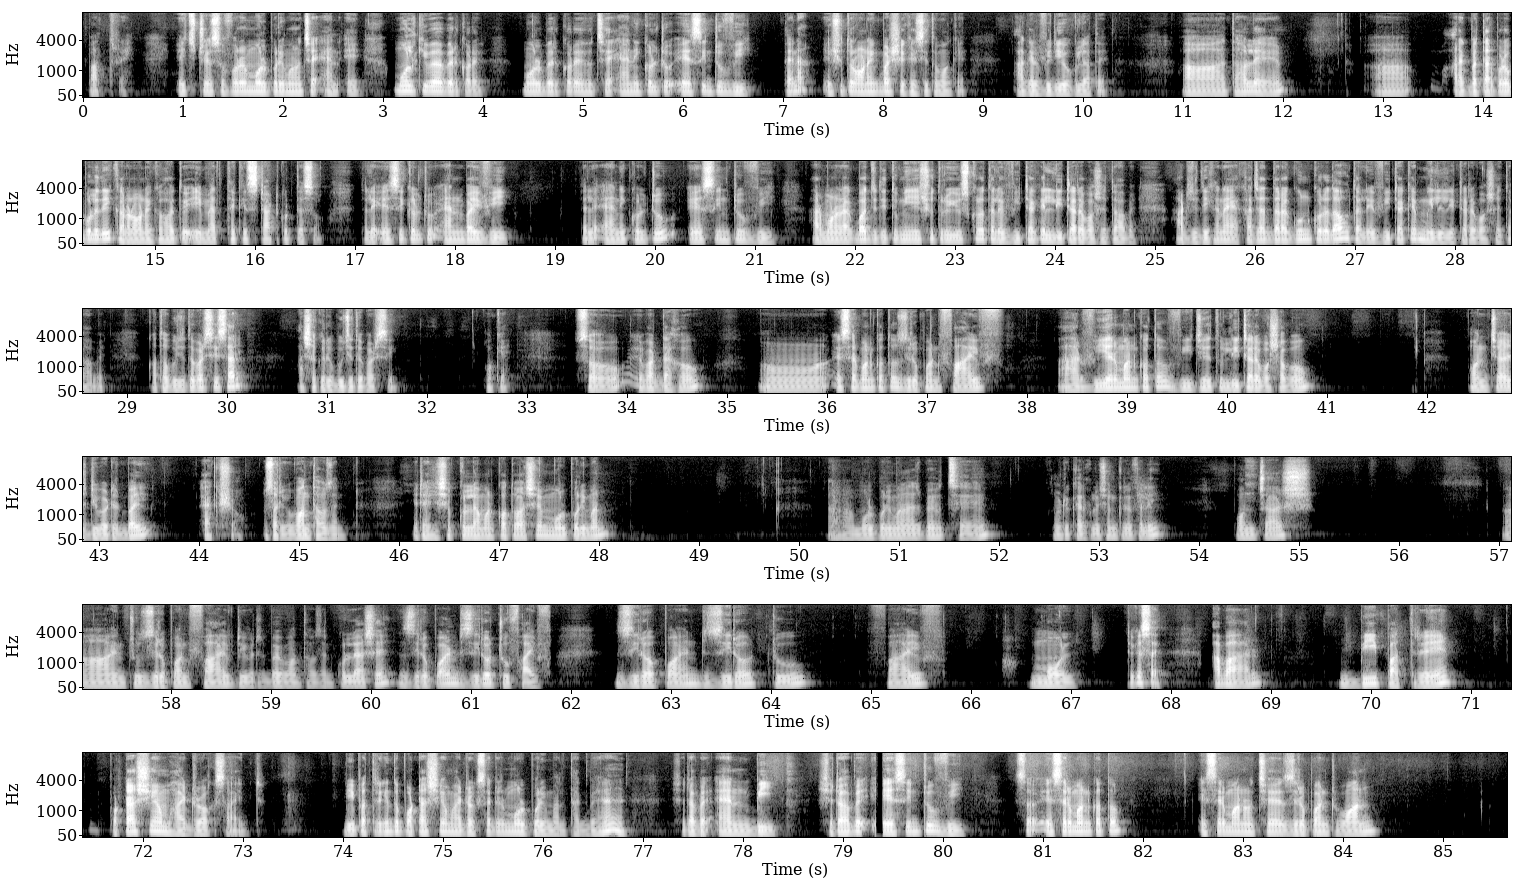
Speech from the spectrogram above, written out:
পাত্রে এইচ টু এস ফোরের মোল পরিমাণ হচ্ছে এন এ মোল কীভাবে বের করে? মোল বের করে হচ্ছে N equal to S into V তাই না? এই সূত্র অনেকবার শিখেছি তোমাকে আগের ভিডিওগুলোতে তাহলে আরেকবার তারপরে বলে দিই, কারণ অনেকে হয়তো এই ম্যাথ থেকে স্টার্ট করতেছো। তাহলে S equal to N by V তাহলে N equal to S into V আর মনে রাখবা, যদি তুমি এই সূত্র ইউজ করো, তাহলে ভিটাকে লিটারে বসাইতে হবে। আর যদি এখানে এক হাজার দ্বারা গুণ করে দাও, তাহলে ভিটাকে মিলিলিটারে বসাইতে হবে। কথা বুঝতে পারছি স্যার আশা করি বুঝতে পারছি। ওকে সো এবার দেখো এস এর মান কত? জিরো পয়েন্ট ফাইভ আর ভি এর মান কত? ভি যেহেতু লিটারে বসাবো পঞ্চাশ ডিভাইডেড বাই একশো সরি ওয়ান থাউজেন্ড এটা হিসাব করলে আমার কত আসে? মূল পরিমাণ মূল পরিমাণ আসবে হচ্ছে, আমি একটু ক্যালকুলেশন করে ফেলি, পঞ্চাশ into zero point five divided by one thousand করলে আসে zero point zero two five zero point zero two five mole, ঠিক আছে? আবার বি পাত্রে পটাশিয়াম হাইড্রোক্সাইড। বি পাত্রে কিন্তু পটাশিয়াম হাইড্রোক্সাইডের মোল পরিমাণ থাকবে হ্যাঁ? সেটা হবে এন বি সেটা হবে S into V so S এর মান কত? এস এর মান হচ্ছে জিরো পয়েন্ট ওয়ান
